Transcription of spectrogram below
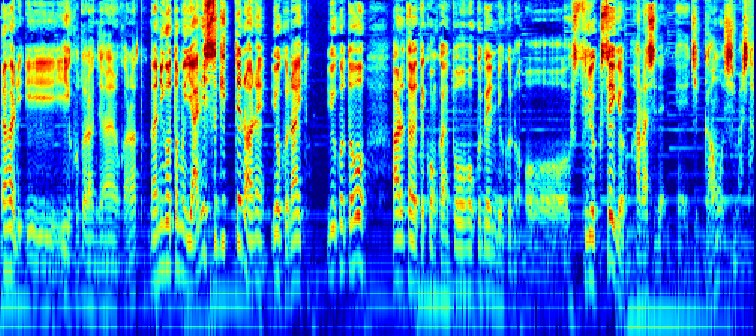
やはりいいことなんじゃないのかなと。何事もやりすぎっていうのはね、良くないということを、改めて今回の東北電力の出力制御の話で、実感をしました。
